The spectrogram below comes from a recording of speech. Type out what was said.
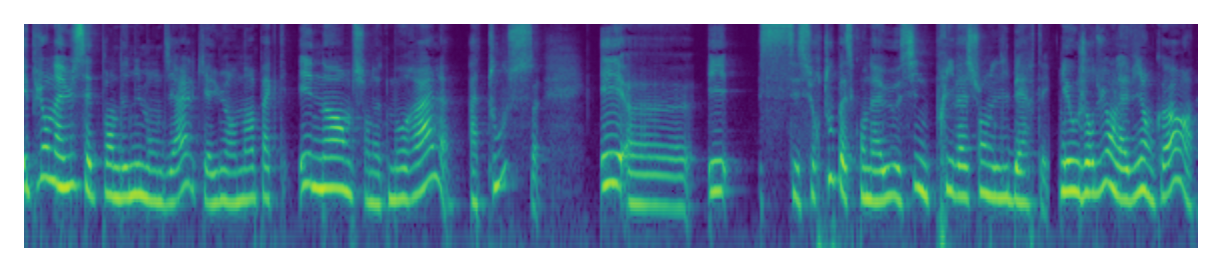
Et puis on a eu cette pandémie mondiale qui a eu un impact énorme sur notre morale, à tous. Et, euh, et c'est surtout parce qu'on a eu aussi une privation de liberté. Et aujourd'hui on la vit encore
